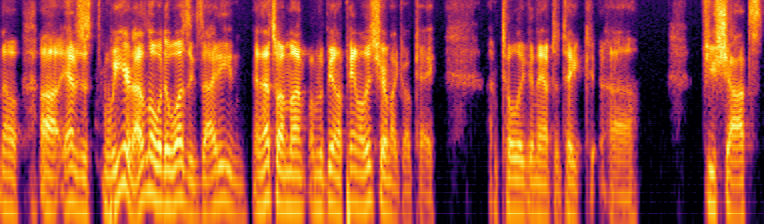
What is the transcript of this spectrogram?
No uh it was just weird. I don't know what it was anxiety and, and that's why I'm, I'm gonna be on a panel this year. I'm like okay i'm totally gonna have to take uh, a few shots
